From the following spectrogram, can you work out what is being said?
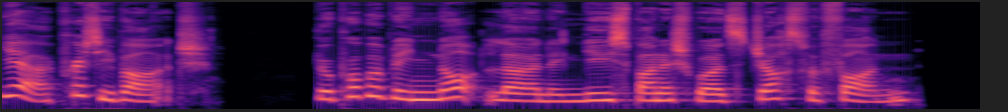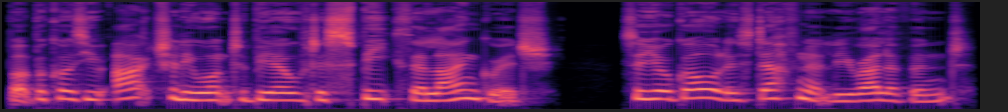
Yeah, pretty much. You're probably not learning new Spanish words just for fun, but because you actually want to be able to speak the language, so your goal is definitely relevant.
